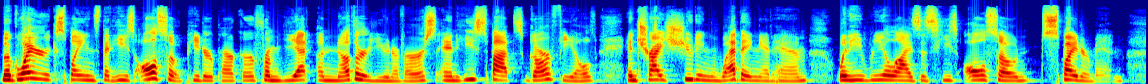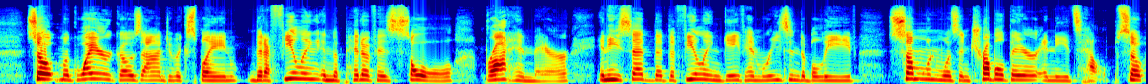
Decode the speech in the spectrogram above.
Maguire explains that he's also Peter Parker from yet another universe, and he spots Garfield and tries shooting webbing at him when he realizes he's also Spider Man. So Maguire goes on to explain that a feeling in the pit of his soul brought him there, and he said that the feeling gave him reason to believe someone was in trouble there and needs help. So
